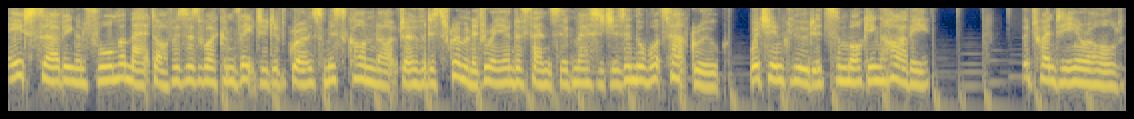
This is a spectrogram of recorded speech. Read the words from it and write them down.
Eight serving and former Met officers were convicted of gross misconduct over discriminatory and offensive messages in the WhatsApp group, which included some mocking Harvey. The 20-year-old,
